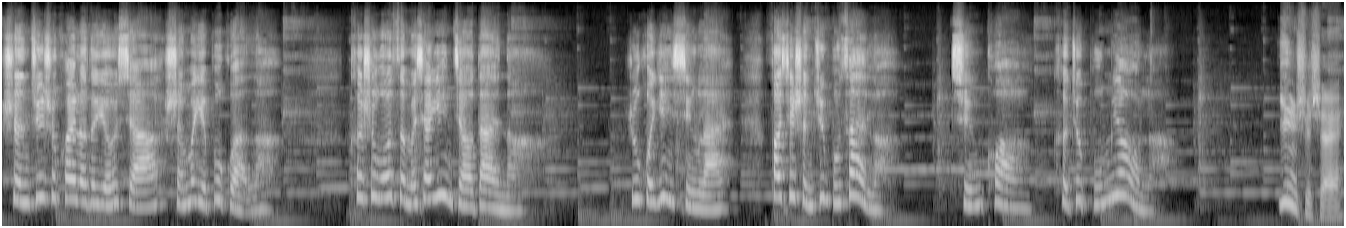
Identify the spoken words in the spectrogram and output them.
沈君是快乐的游侠，什么也不管了。可是我怎么向印交代呢？如果印醒来发现沈君不在了，情况可就不妙了。印是谁？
